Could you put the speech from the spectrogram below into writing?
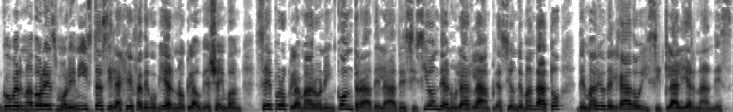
Gobernadores morenistas y la jefa de gobierno, Claudia Sheinbaum, se proclamaron en contra de la decisión de anular la ampliación de mandato de Mario Delgado y Citlali Hernández.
